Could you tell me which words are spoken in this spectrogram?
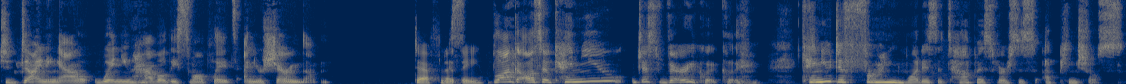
to dining out when you have all these small plates and you're sharing them. Definitely. Blanca, also, can you just very quickly, can you define what is a tapas versus a pinchos?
